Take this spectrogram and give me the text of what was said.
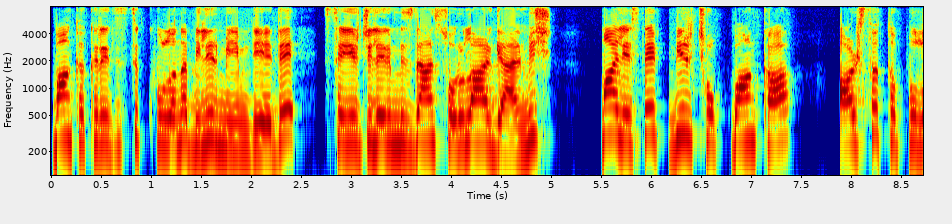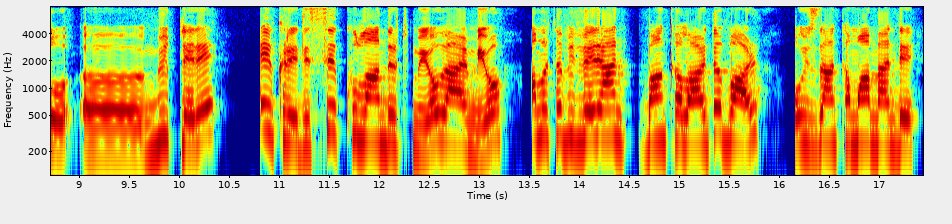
banka kredisi kullanabilir miyim diye de seyircilerimizden sorular gelmiş. Maalesef birçok banka arsa tapulu e, mülklere ev kredisi kullandırtmıyor, vermiyor. Ama tabii veren bankalarda var. O yüzden tamamen de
